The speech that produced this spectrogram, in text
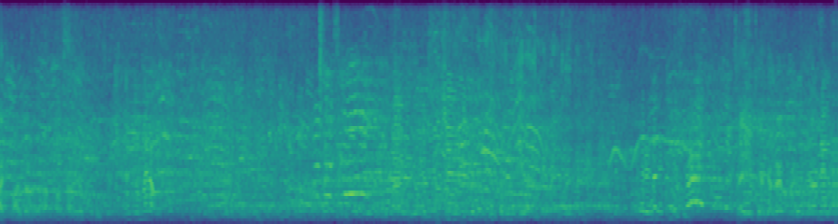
está a espalda de la pasada de policía. El número. Pero ese aquí es Sí, de Guerrero Negro.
